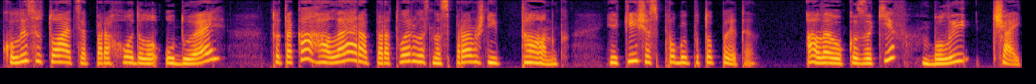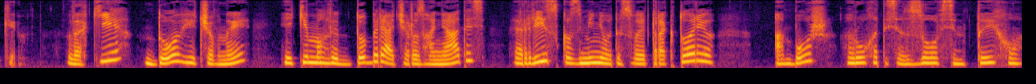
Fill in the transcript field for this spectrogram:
Коли ситуація переходила у дуель, то така галера перетворювалась на справжній танк, який ще спробує потопити. Але у козаків були чайки легкі, довгі човни, які могли добряче розганятись, різко змінювати свою траєкторію або ж рухатися зовсім тихо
